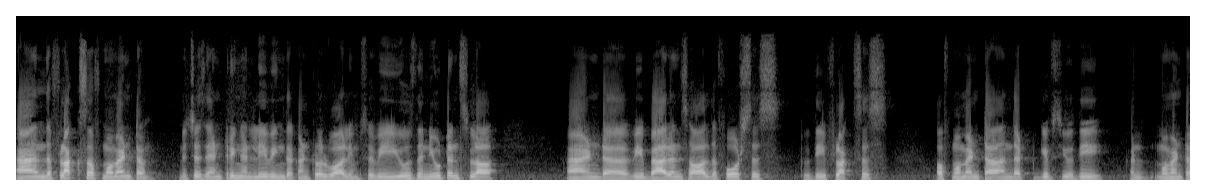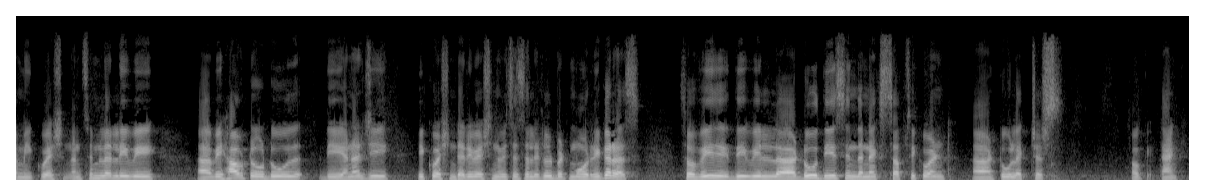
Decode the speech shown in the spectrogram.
and the flux of momentum which is entering and leaving the control volume. So we use the Newton's law and uh, we balance all the forces to the fluxes of momenta and that gives you the momentum equation. And similarly we uh, we have to do the energy equation derivation which is a little bit more rigorous. So we, we will uh, do this in the next subsequent uh, two lectures. Okay thank you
